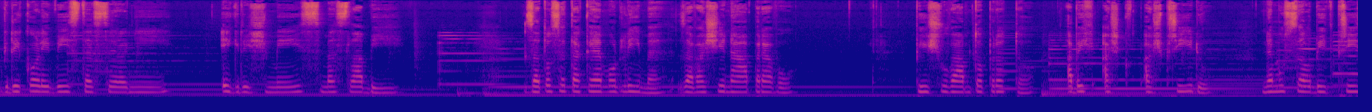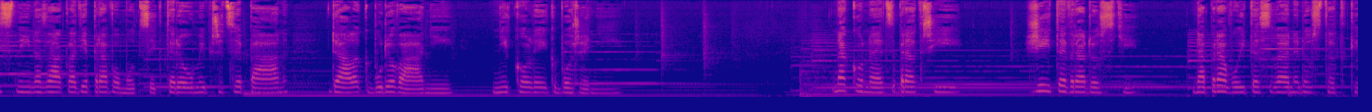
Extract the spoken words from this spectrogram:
kdykoliv vy jste silní, i když my jsme slabí. Za to se také modlíme, za vaši nápravu. Píšu vám to proto, abych až, až přijdu, nemusel být přísný na základě pravomoci, kterou mi přece pán dal k budování, nikoli k boření. Nakonec, bratří, žijte v radosti, napravujte své nedostatky,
